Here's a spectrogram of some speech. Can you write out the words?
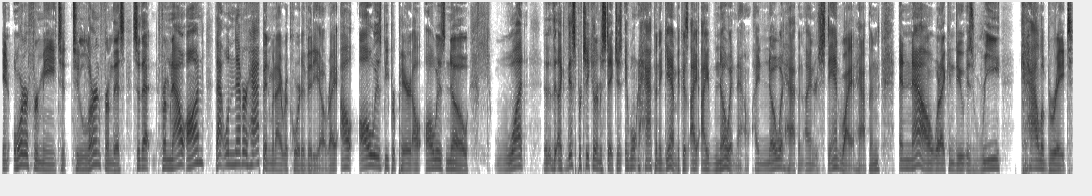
in order for me to to learn from this so that from now on that will never happen when I record a video, right? I'll always be prepared. I'll always know what like this particular mistake just it won't happen again because I I know it now. I know what happened. I understand why it happened. And now what I can do is recalibrate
